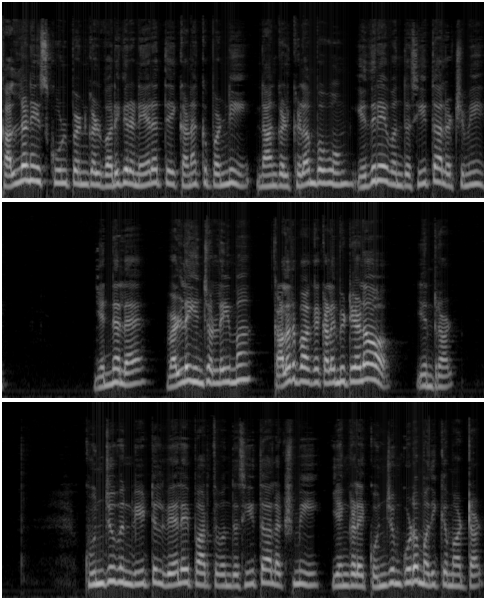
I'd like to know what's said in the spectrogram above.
கல்லணை ஸ்கூல் பெண்கள் வருகிற நேரத்தை கணக்கு பண்ணி நாங்கள் கிளம்பவும் எதிரே வந்த சீதாலட்சுமி என்னல வெள்ளையும் சொல்லையுமா? கலர் பார்க்க கிளம்பிட்டேளோ? என்றாள். குஞ்சுவின் வீட்டில் வேலை பார்த்து வந்த சீதாலட்சுமி எங்களை கொஞ்சம் கூட மதிக்க மாட்டாள்.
